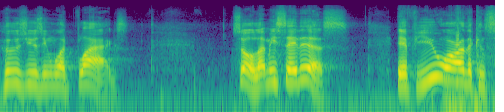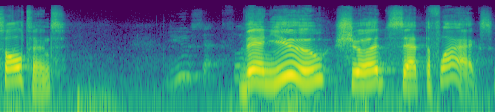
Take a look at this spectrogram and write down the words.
who's using what flags. So let me say this if you are the consultant, then you should set the flags.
